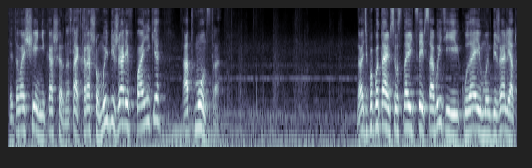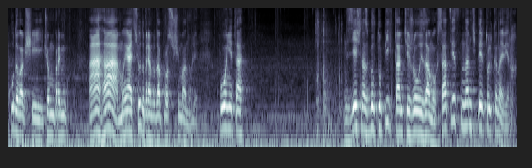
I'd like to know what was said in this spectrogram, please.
Это вообще не кошерно. Так, хорошо, мы бежали в панике от монстра. Давайте попытаемся восстановить сейф событий, и куда мы бежали, откуда вообще, и чем мы прям... Ага, мы отсюда прям туда просто чиманули. Понято. Здесь у нас был тупик, там тяжелый замок. Соответственно, нам теперь только наверх.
